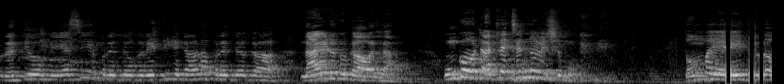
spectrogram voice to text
ప్రతి ఒక్క ఎస్సీ ప్రతి ఒక్క రెడ్డికి కావాలా ప్రతి ఒక్క నాయుడుకు కావాలా? ఇంకొకటి అట్లే చిన్న విషయము. తొంభై ఐదులో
